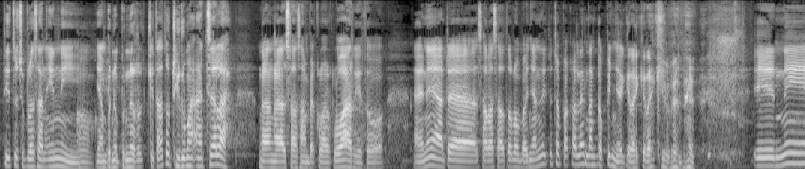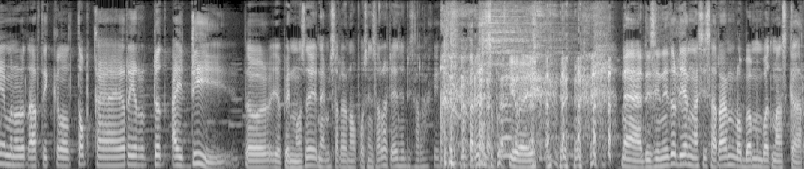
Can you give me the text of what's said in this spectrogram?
di 17-an ini. yang bener-bener kita tuh di rumah aja lah. Nggak nggak usah sampai keluar-keluar gitu. Nah, ini ada salah satu lombanya ini coba kalian tangkepin ya kira-kira gimana. ini menurut artikel topcareer.id tuh ya ben maksudnya nek misalnya nopo sing salah dia yang disalahke. Makanya disebut giveaway. nah, di sini tuh dia ngasih saran lomba membuat masker.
